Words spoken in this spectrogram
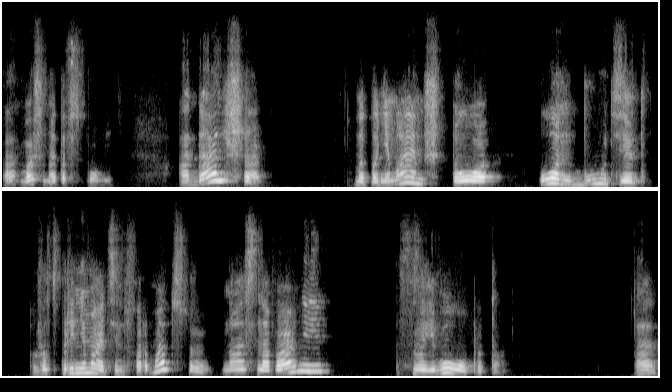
Да, можем это вспомнить. А дальше мы понимаем, что он будет воспринимать информацию на основании своего опыта, да,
